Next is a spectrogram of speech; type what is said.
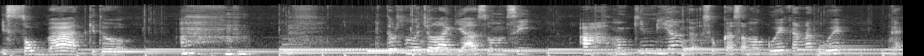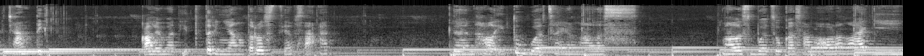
Is so bad gitu. Terus muncul lagi asumsi ah mungkin dia nggak suka sama gue karena gue nggak cantik. Kalimat itu terngiang terus setiap saat. Dan hal itu buat saya males. Males buat suka sama orang lagi.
